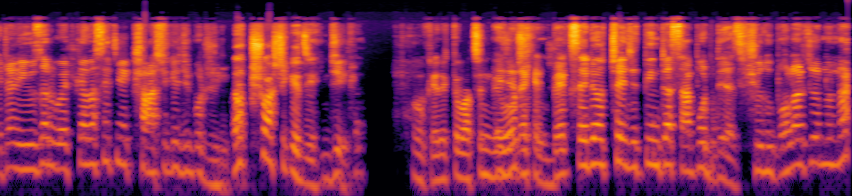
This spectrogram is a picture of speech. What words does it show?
এটার ইউজার ওয়েট ক্যাপাসিটি একশো আশি কেজি পর্যন্ত। একশো আশি কেজি? জি। ওকে দেখতে পাচ্ছেন। দেখেন ব্যাক সাইডে হচ্ছে এই যে তিনটা সাপোর্ট দেওয়া আছে। শুধু বলার জন্য না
